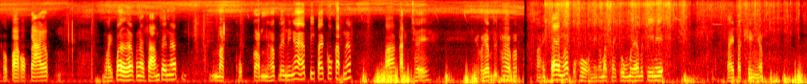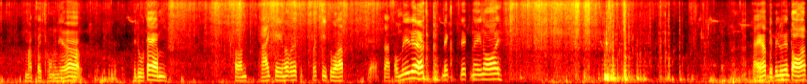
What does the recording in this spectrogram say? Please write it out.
เขาปากออกตาครับไวเปอร์ครับขนาดสามเซนครับหนักหกกรัมนะครับเล่นง่ายครับตีไปก็กลับนะครับปลากัดเฉยเดี๋ยวขอย้ำทึกภาพครับ หายแต้มครับโอ้โหนี่เรามัดใส่ถุงมาแล้วเมื่อกี้นี้ใส่ปลาเค็งครับ มัดใส่ถุงเดี๋ยวก็ไปดูแต้ม ตอนท้ายเกมครับว่ากี่ตัวครับสะสมไปเรื่อยๆครับ เล็กเล็กน้อยน้อยไปครับเดี๋ยวไปลุยกันต่อครับ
